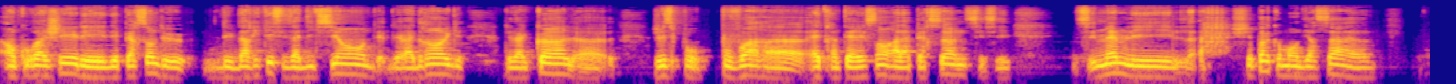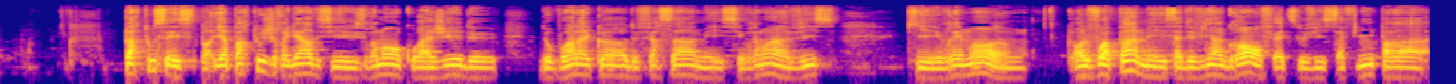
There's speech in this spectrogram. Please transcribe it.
encouragé les, les personnes d'arrêter ces addictions, de, de, la drogue, de l'alcool, euh, juste pour pouvoir euh, être intéressant à la personne. C'est, c'est, c'est même les, je sais pas comment dire ça. Euh, partout, c'est, il y a partout, je regarde, c'est vraiment encouragé de, de boire l'alcool, de faire ça, mais c'est vraiment un vice qui est vraiment, euh, on le voit pas, mais ça devient grand en fait, le vice. Ça finit par,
